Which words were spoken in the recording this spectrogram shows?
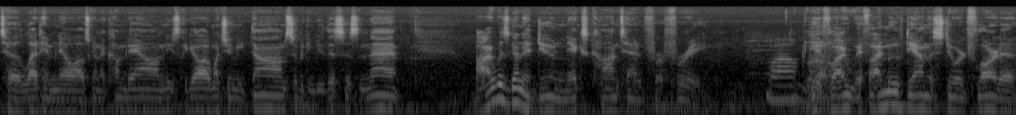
to let him know I was going to come down. He's like, oh, I want you to meet Dom so we can do this, this, and that. I was going to do Nick's content for free. Wow. If I if I moved down to Stuart, Florida,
